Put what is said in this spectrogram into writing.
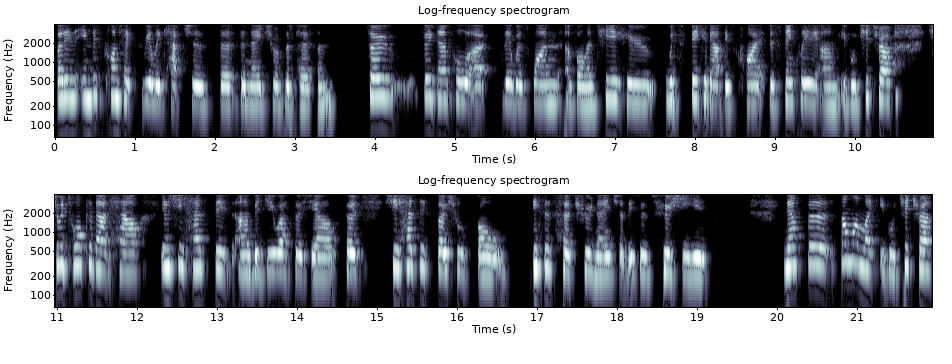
but in, in this context really captures the, the nature of the person. So, for example, uh, there was one volunteer who would speak about this quite distinctly, um, Ibu Chitra. She would talk about how, you know, she has this uh, bejiwa social, so she has this social soul. This is her true nature. This is who she is. Now, for someone like Ibu Chitra,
